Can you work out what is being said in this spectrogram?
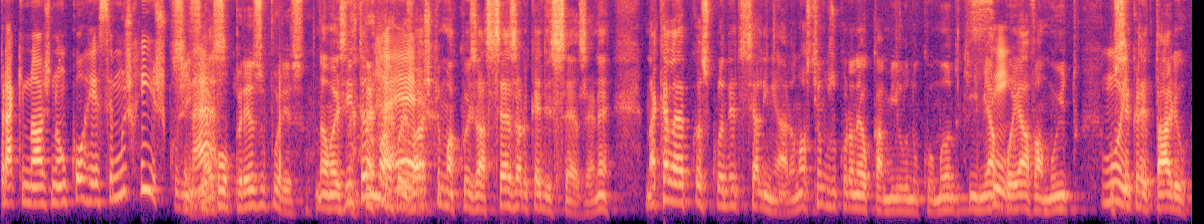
para que nós não corrêssemos riscos. Sim, né? ficou preso por isso. Não, mas entenda uma coisa, eu acho que uma coisa a César o que é de César, né? Naquela época os planetas se alinharam. Nós tínhamos o Coronel Camilo no comando, que me Sim. apoiava muito, Muito. o secretário,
